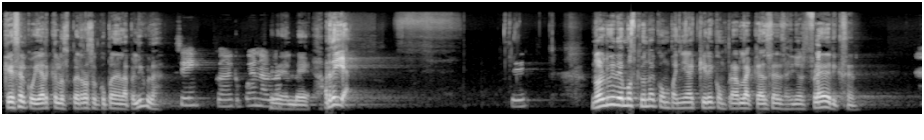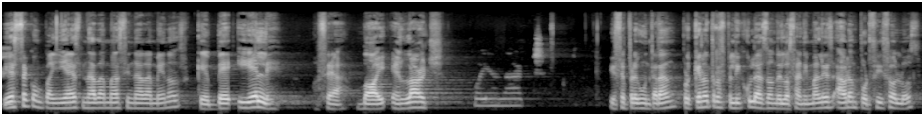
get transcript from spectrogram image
que es el collar que los perros ocupan en la película. Sí, con el que pueden hablar. El de ¡Ardilla! Sí. No olvidemos que una compañía quiere comprar la casa del señor Fredricksen. Y esta compañía es nada más y nada menos que BIL, o sea, By and Large. Voy a large. Y se preguntarán, ¿por qué en otras películas donde los animales hablan por sí solos?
